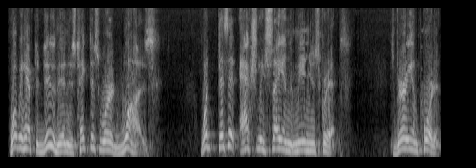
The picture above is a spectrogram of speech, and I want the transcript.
what we have to do then is take this word was. What does it actually say in the manuscripts? It's very important.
